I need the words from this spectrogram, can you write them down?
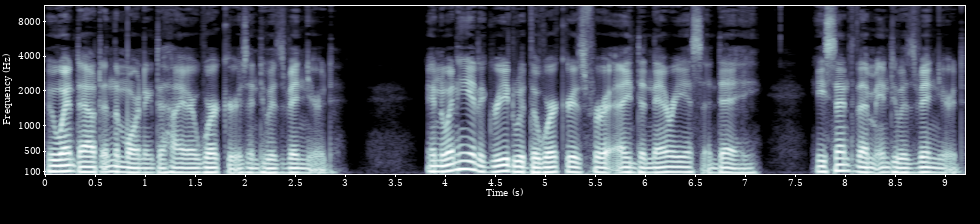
who went out in the morning to hire workers into his vineyard. And when he had agreed with the workers for a denarius a day, he sent them into his vineyard.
